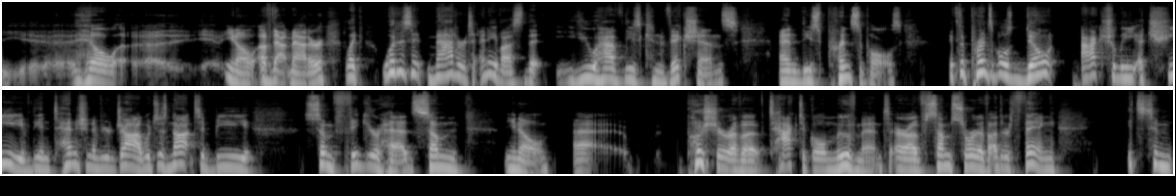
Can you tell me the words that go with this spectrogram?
uh, hill, uh, you know, of that matter? Like, what does it matter to any of us that you have these convictions and these principles? If the principles don't actually achieve the intention of your job which is not to be some figurehead some you know uh, pusher of a tactical movement or of some sort of other thing it's to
